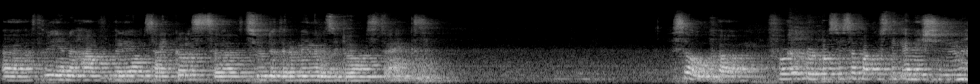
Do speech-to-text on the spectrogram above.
uh, three and a half million cycles uh, to determine residual strength. So, for the purposes of acoustic emission,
